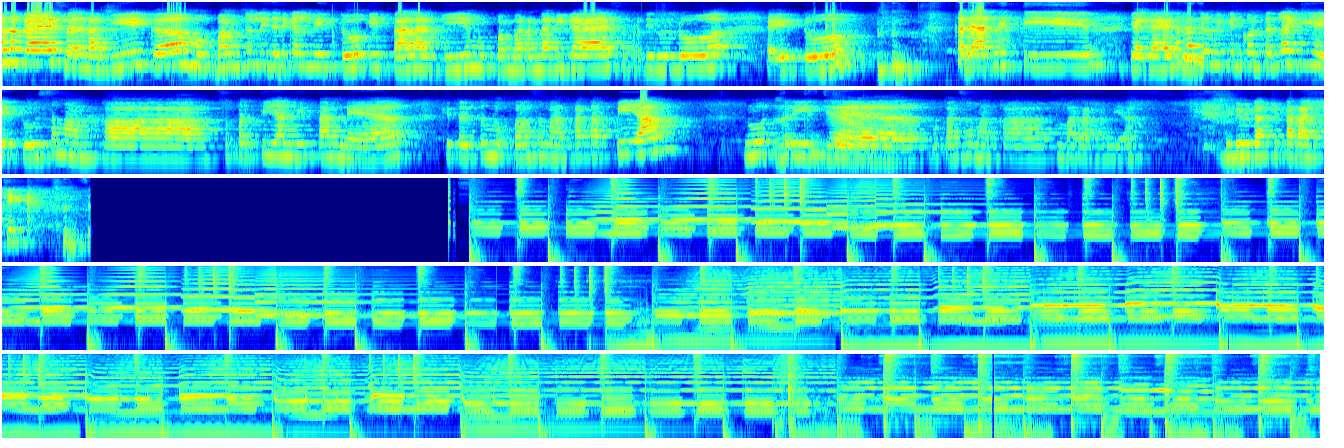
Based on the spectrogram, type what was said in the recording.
Halo guys, balik lagi ke mukbang Juli. Jadi kali ini tuh kita lagi mukbang bareng lagi guys, seperti dulu, yaitu Kade Arniti. ya guys. Jadi kita bikin konten lagi yaitu semangka. Seperti yang di thumbnail, kita itu mukbang semangka tapi yang Nutrijel, Nutrijel. bukan semangka sembarangan ya. Ini udah kita racik.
